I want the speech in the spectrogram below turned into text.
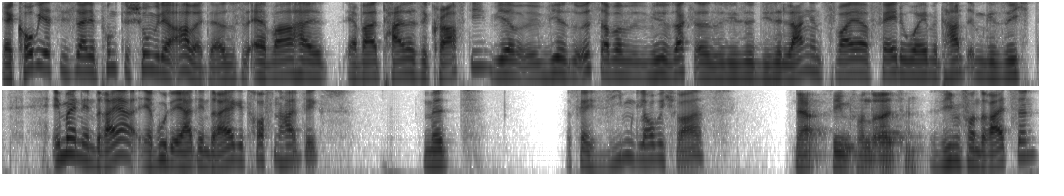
Ja, Kobe hat sich seine Punkte schon wieder erarbeitet. Also er war halt, er war teilweise crafty, wie er, wie er so ist, aber wie du sagst, also diese, diese langen Zweier, Fadeaway mit Hand im Gesicht, immer in den Dreier, ja gut, er hat den Dreier getroffen halbwegs mit, was kann ich, sieben, glaube ich, war es. Ja, sieben von 13. Sieben von 13.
